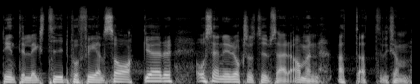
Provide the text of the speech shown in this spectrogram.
det inte läggs tid på fel saker. Och sen är det också typ så här, ja, men, att, att liksom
